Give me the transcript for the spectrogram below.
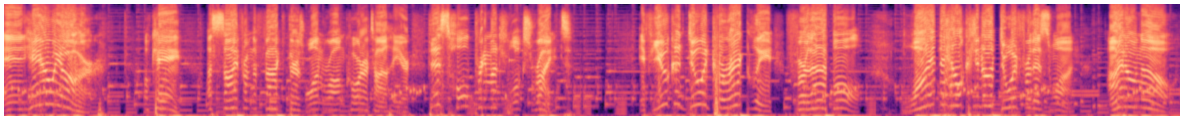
And here we are! Okay, aside from the fact that there's one wrong corner tile here, this hole pretty much looks right. If you could do it correctly for that hole, why the hell could you not do it for this one? I don't know.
